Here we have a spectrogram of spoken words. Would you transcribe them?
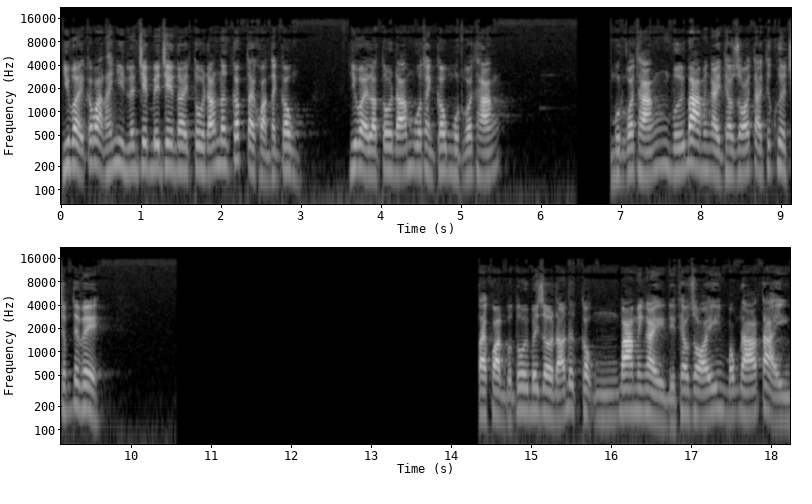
Như vậy các bạn hãy nhìn lên trên, bên trên đây, tôi đã nâng cấp tài khoản thành công như vậy là tôi đã mua thành công một gói tháng. Một gói tháng với 30 ngày theo dõi tại thức khuya.tv. Tài khoản của tôi bây giờ đã được cộng 30 ngày để theo dõi bóng đá tại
